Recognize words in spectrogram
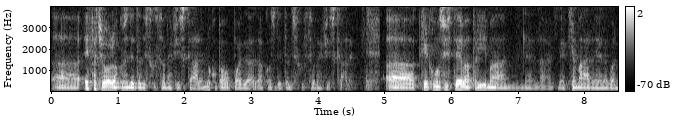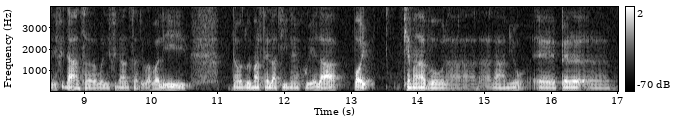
eh, e facevo la cosiddetta distruzione fiscale, mi occupavo poi della, cosiddetta distruzione fiscale, eh, che consisteva prima nel, nel, chiamare la Guardia di Finanza, la Guardia di Finanza arrivava lì, dava due martellatine qui e là, poi chiamavo la, la, l'AMIU eh, per eh,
